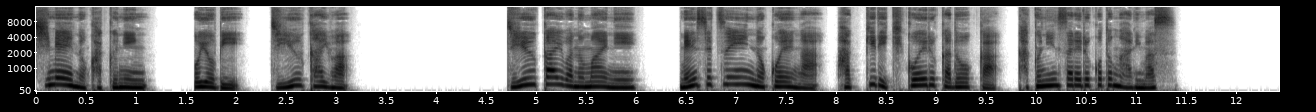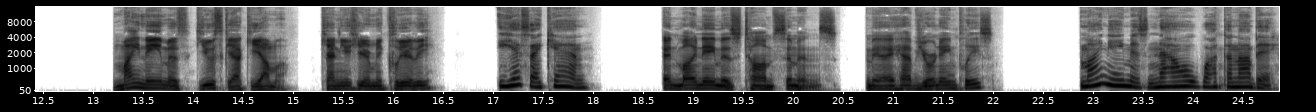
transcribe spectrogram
氏名の確認及び自由会話。自由会話の前に面接委員の声がはっきり聞こえるかどうか確認されることがあります。My name is Yusuke Akiyama. Can you hear me clearly? Yes, I can. And my name is Tom Simmons. May I have your name, please? My name is Nao Watanabe.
